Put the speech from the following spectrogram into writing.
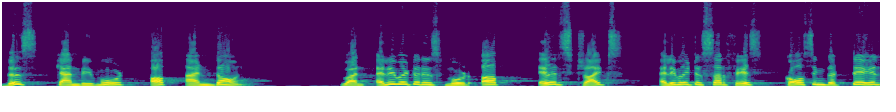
This can be moved up and down. When elevator is moved up, air strikes elevator surface causing the tail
